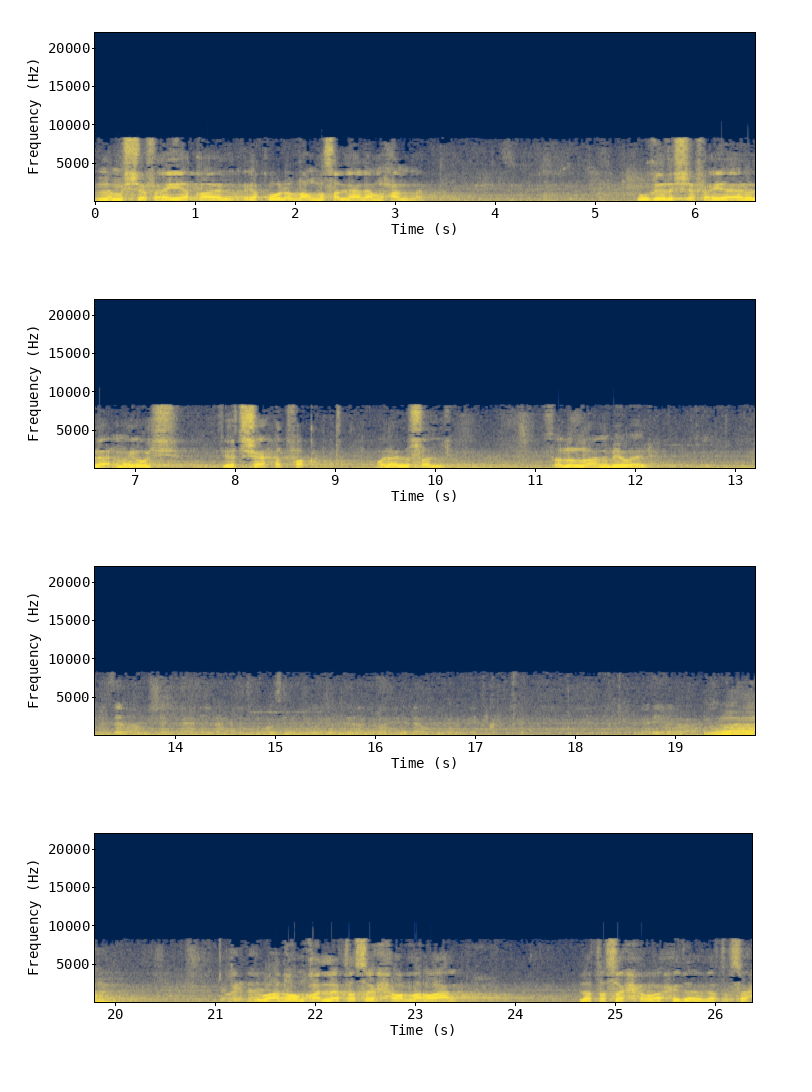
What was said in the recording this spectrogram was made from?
إنما الشافعية قال يقول اللهم صل على محمد. وغير الشافعية قالوا لا ما يقولش يتشهد فقط ولا يصلي. صلى الله على النبي وآله زي ما مش شايف يعني الحديث المسلم يقول إنها واحدة وغريبة آه. وبعضهم قال لا تصح والله أعلم. لا تصح واحدة لا تصح.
